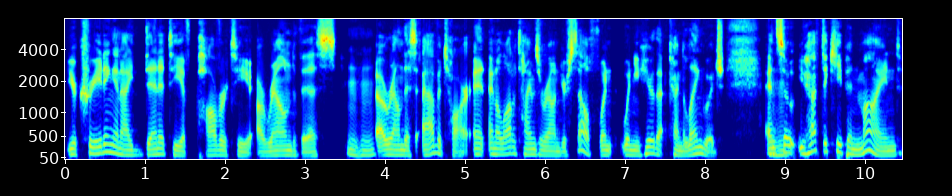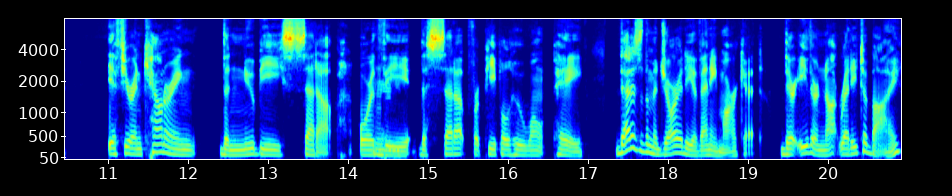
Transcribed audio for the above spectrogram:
You're creating an identity of poverty around this, Mhm. around this avatar and, and a lot of times around yourself when, when you hear that kind of language. And Mhm. so you have to keep in mind if you're encountering the newbie setup or Mhm. the, the setup for people who won't pay, that is the majority of any market. They're either not ready to buy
